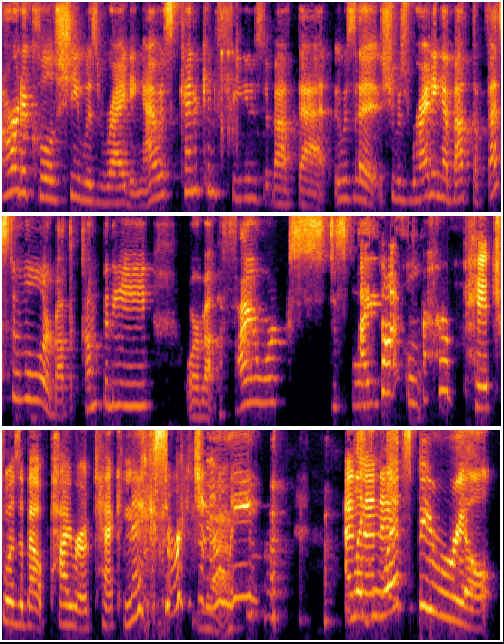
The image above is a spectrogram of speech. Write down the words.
article she was writing? I was kind of confused about that. It was a she was writing about the festival or about the company or about the fireworks display. I thought her pitch was about pyrotechnics originally, and like, then let's be real.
